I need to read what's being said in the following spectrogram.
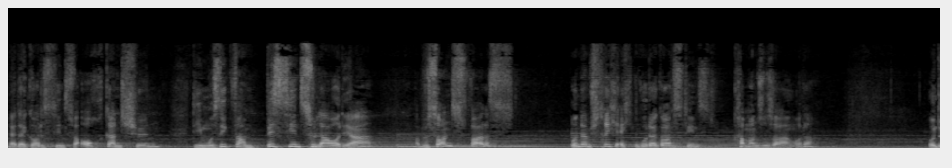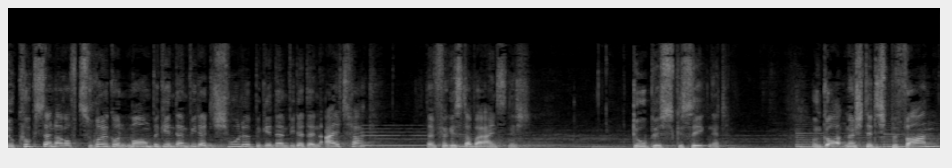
ja, der Gottesdienst war auch ganz schön, die Musik war ein bisschen zu laut, ja, aber sonst war das unterm Strich echt ein guter Gottesdienst, kann man so sagen, oder? Und du guckst dann darauf zurück und morgen beginnt dann wieder die Schule, beginnt dann wieder dein Alltag, dann vergiss dabei eins nicht, Du bist gesegnet. Und Gott möchte dich bewahren,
